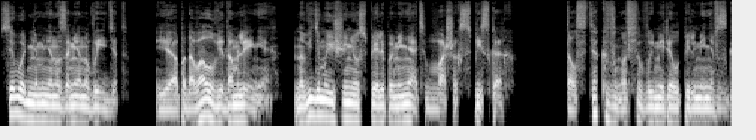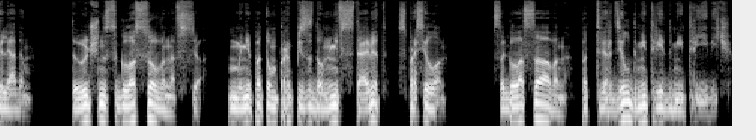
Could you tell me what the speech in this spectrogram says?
Сегодня мне на замену выйдет. Я подавал уведомление, но, видимо, еще не успели поменять в ваших списках». Толстяк вновь вымерил пельмени взглядом. «Точно согласовано все. Мне потом про пиздон не вставят?» — спросил он. «Согласовано», — подтвердил Дмитрий Дмитриевич.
